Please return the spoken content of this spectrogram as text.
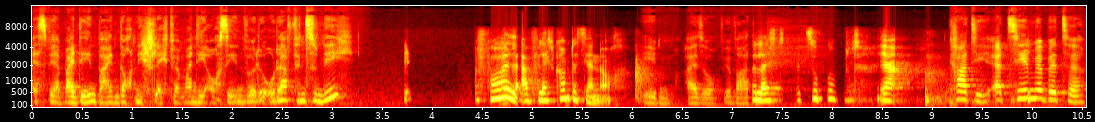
es wäre bei den beiden doch nicht schlecht, wenn man die auch sehen würde, oder? Findest du nicht? Voll, aber vielleicht kommt es ja noch. Eben, also wir warten. Vielleicht in Zukunft. Ja. Kathi, erzähl mir bitte,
